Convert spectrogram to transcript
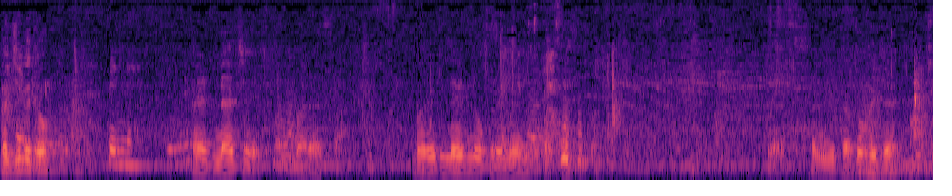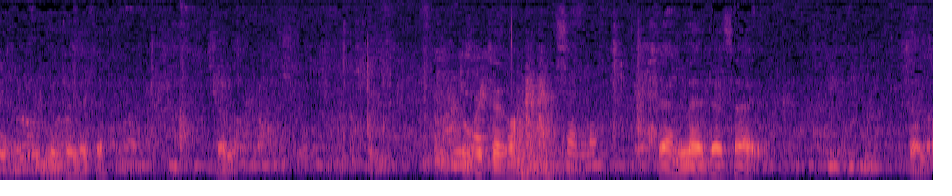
खंयची घेतो? पेडणे हेडण्याचे बरें आसा बरी लेट नोकरी मेळ्ळी संगीता तूं खंयचे बिचोलेचे चलो तूं शर्ले शेल्ले देसाय चलो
